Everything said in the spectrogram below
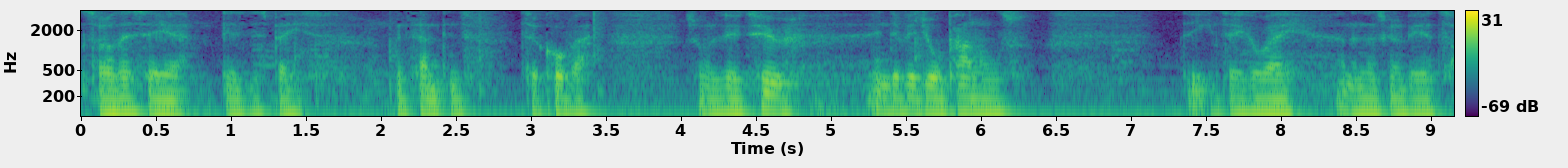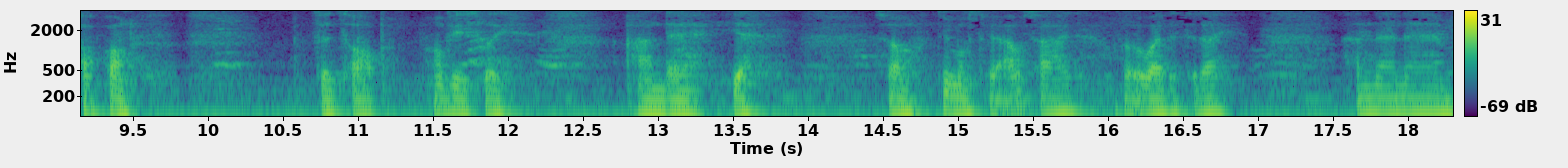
So this here is the space with something to cover. So I'm to do two individual panels that you can take away and then there's going to be a top on the top obviously and uh, yeah so do most of it outside. I've got the weather today. And then um,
